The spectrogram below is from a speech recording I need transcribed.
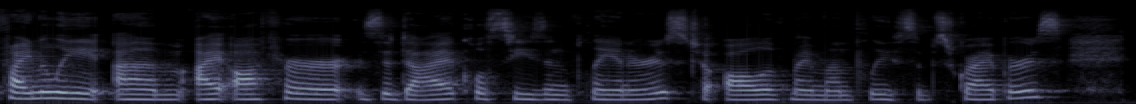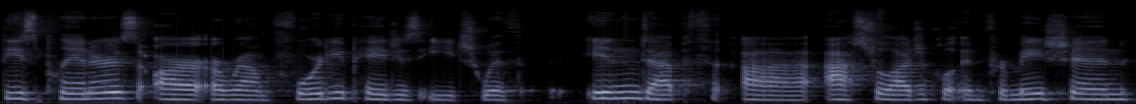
Finally, um, I offer zodiacal season planners to all of my monthly subscribers. These planners are around 40 pages each with in depth uh, astrological information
